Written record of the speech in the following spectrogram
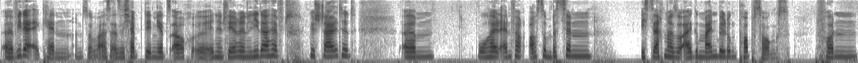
äh, wiedererkennen und sowas. Also ich habe den jetzt auch äh, in den Ferien Liederheft gestaltet, ähm, wo halt einfach auch so ein bisschen ich sag mal so Allgemeinbildung Popsongs von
